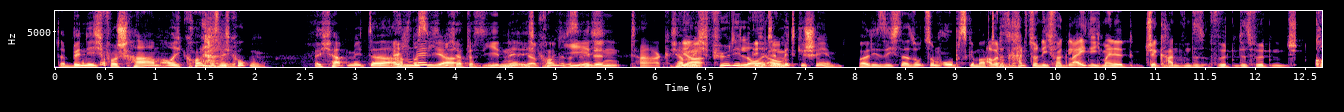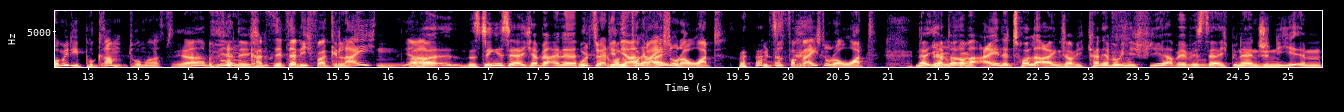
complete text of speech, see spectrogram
Da bin ich vor Scham auch, ich konnte es nicht gucken. Ich habe mich da, Echt muss nicht? ich ja. Ich habe das jeden, Nee, ich hab konnte das jeden nicht. Tag. Ich habe Ja, mich für die ich Leute auch. mitgeschämt, weil die sich da so zum Obst gemacht Aber haben. das kannst du doch nicht vergleichen. Ich meine, Jack Hansen, das wird, das wird ein Comedy-Programm, Thomas. ja, Du sicherlich. kannst es jetzt ja nicht vergleichen. Ja? Aber äh, das Ding ist ja, ich habe ja eine Willst du etwas geniale vergleichen oder what? Willst du es vergleichen oder what? Na, ich habe doch aber eine tolle Eigenschaft. Ich kann ja wirklich nicht viel, aber ihr wisst ja, ich bin ja ein Genie im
